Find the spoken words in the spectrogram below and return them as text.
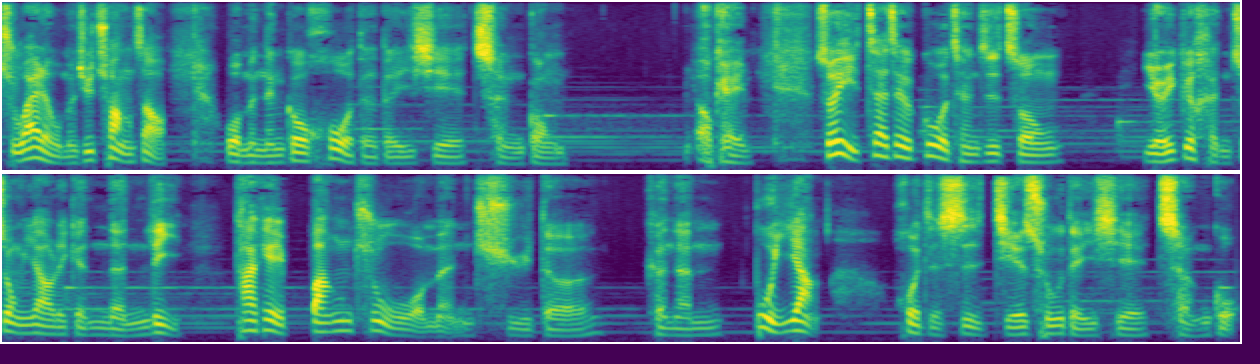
阻碍了我们去创造我们能够获得的一些成功。OK，所以在这个过程之中，有一个很重要的一个能力，它可以帮助我们取得可能不一样或者是杰出的一些成果。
